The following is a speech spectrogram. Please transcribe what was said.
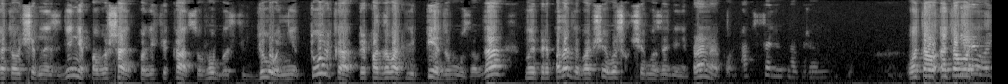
это учебное заведение повышает квалификацию в области до не только преподавателей педвузов, да, но и преподавателей вообще высших учебных заведений. Правильно я понял? Абсолютно правильно. Вот это, Первого, вот,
